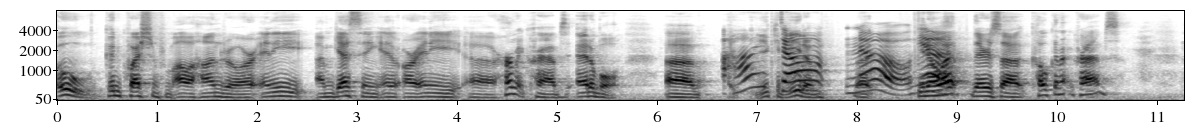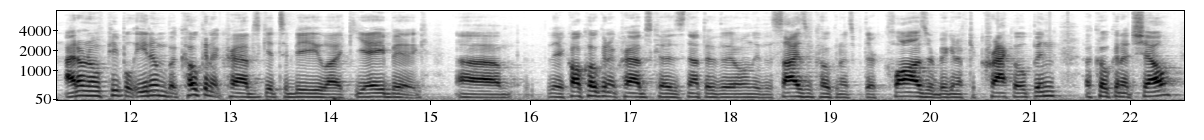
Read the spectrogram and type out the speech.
oh, good question from Alejandro. Are any? I'm guessing eh, are any uh, hermit crabs edible? Um, I you can eat them. don't know, You know what? There's uh, coconut crabs. I don't know if people eat them, but coconut crabs get to be like yay big. Um, they're called coconut crabs because not that they're only the size of coconuts, but their claws are big enough to crack open a coconut shell,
